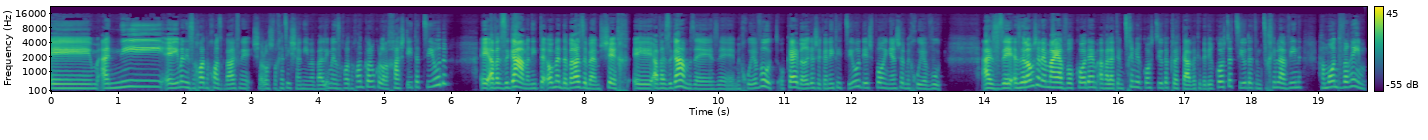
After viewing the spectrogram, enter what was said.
אמ, אני, אה, אם אני זוכרת נכון, זה כבר לפני שלוש וחצי שנים, אבל אם אני זוכרת נכון, קודם כל רכשתי את הציוד, אבל זה גם, אני עוד מדבר על זה בהמשך, אה, אבל זה גם, זה, זה מחויבות, אוקיי? ברגע שקניתי ציוד, יש פה עניין של מחויבות. אז, אז זה לא משנה מה יבוא קודם, אבל אתם צריכים לרכוש ציוד הקלטה, וכדי לרכוש את הציוד אתם צריכים להבין המון דברים.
